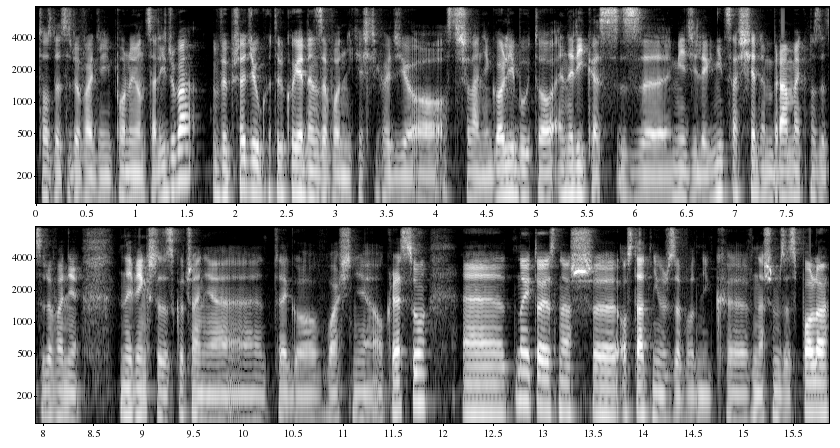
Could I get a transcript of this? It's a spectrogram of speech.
to zdecydowanie imponująca liczba. Wyprzedził go tylko jeden zawodnik, jeśli chodzi o strzelanie goli. Był to Enriquez z Miedzi Legnica, 7 bramek. No zdecydowanie największe zaskoczenie e, tego właśnie okresu. E, no i to jest nasz ostatni już zawodnik w naszym zespole.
